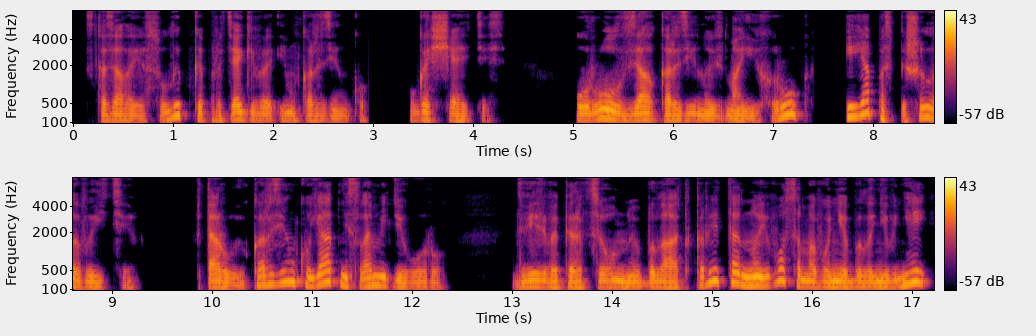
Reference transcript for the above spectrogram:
— сказала я с улыбкой, протягивая им корзинку. «Угощайтесь». Урул взял корзину из моих рук, и я поспешила выйти. Вторую корзинку я отнесла Медиору. Дверь в операционную была открыта, но его самого не было ни в ней,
